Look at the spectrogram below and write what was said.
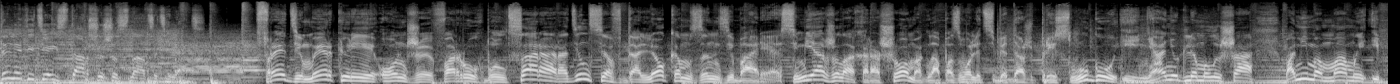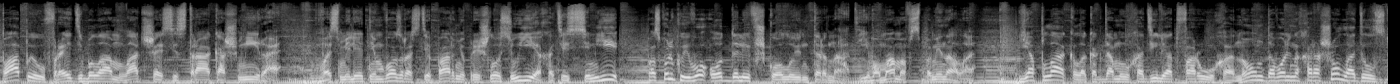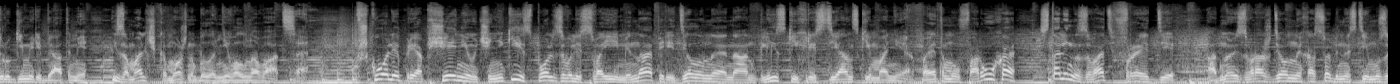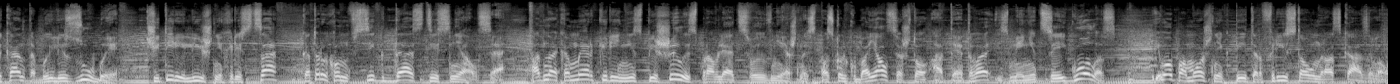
Для детей старше 16 лет. Фредди Меркьюри, он же Фарух Булсара, родился в далеком Занзибаре. Семья жила хорошо, могла позволить себе даже прислугу и няню для малыша. Помимо мамы и папы у Фредди была младшая сестра Кашмира. В восьмилетнем возрасте парню пришлось уехать из семьи, поскольку его отдали в школу-интернат. Его мама вспоминала. «Я плакала, когда мы уходили от Фаруха, но он довольно хорошо ладил с другими ребятами, и за мальчика можно было не волноваться». В школе при общении ученики использовали свои имена, переделанные на английский христианский манер, поэтому Фаруха стали называть Фредди. Одной из врожденных особенностей музыканта были зубы. Четыре лишних резца, которых он всегда стеснялся. Однако Меркьюри не спешил исправлять свою внешность, поскольку боялся, что от этого изменится и голос. Его помощник Питер Фристоун рассказывал.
